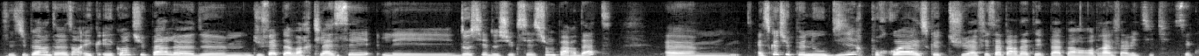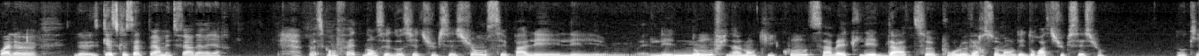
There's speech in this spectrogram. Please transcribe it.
C'est super intéressant. Et, quand tu parles de, du fait d'avoir classé les dossiers de succession par date, euh, est-ce que tu peux nous dire pourquoi est-ce que tu as fait ça par date et pas par ordre alphabétique? C'est quoi le, qu'est-ce que ça te permet de faire derrière? Parce qu'en fait, dans ces dossiers de succession, c'est pas les, les, les, noms finalement qui comptent, ça va être les dates pour le versement des droits de succession. Ok.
